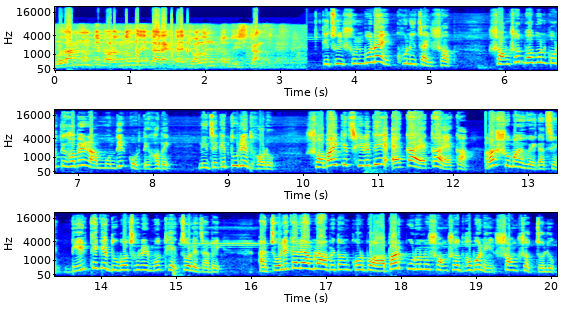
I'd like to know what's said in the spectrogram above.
প্রধানমন্ত্রী নরেন্দ্র মোদী তার একটা জ্বলন্ত দৃষ্টান্ত। কিছুই শুনব না, এক্ষুনি চাই সব। সংসদ ভবন করতে হবে, রাম মন্দির করতে হবে। নিজেকে তুলে ধরো। সবাইকে ছেড়ে দিয়ে একা একা একা। আবার সময় হয়ে গেছে, দেড় থেকে দু বছরের মধ্যে চলে যাবে। আর চলে গেলে আমরা আবেদন করব আবার পুরনো সংসদ ভবনে সংসদ চলুক।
